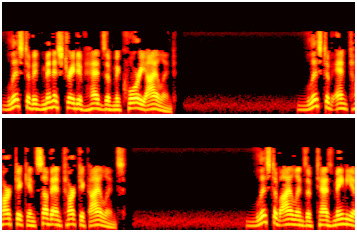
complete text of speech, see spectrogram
List of administrative heads of Macquarie Island. List of Antarctic and subantarctic islands. List of islands of Tasmania.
